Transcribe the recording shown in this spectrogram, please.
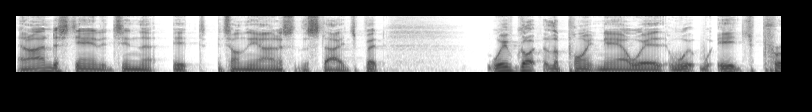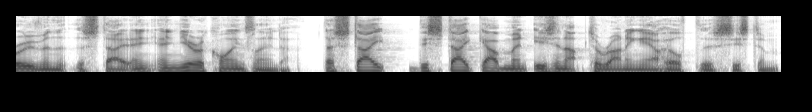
and I understand it's in the it, it's on the onus of the states, but we've got to the point now where it's proven that the state and, and you're a Queenslander. The state, this state government isn't up to running our health system.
